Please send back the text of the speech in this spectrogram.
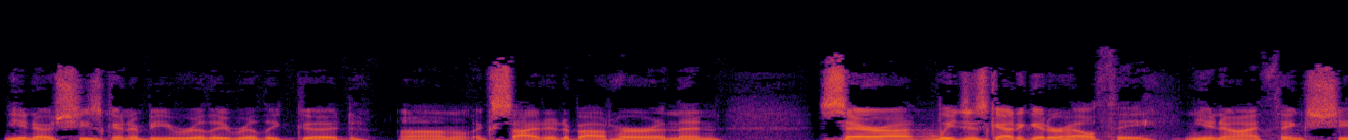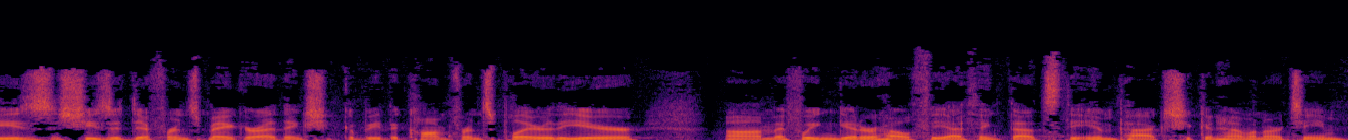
you know, she's going to be really, really good. Um, excited about her. And then Sarah, we just got to get her healthy. You know, I think she's she's a difference maker. I think she could be the conference player of the year um, if we can get her healthy. I think that's the impact she can have on our team.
